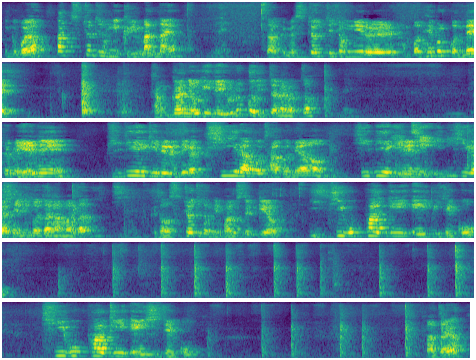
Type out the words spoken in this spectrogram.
그러니까 뭐야? 딱 스튜어트 정리 그림 맞나요? 네. 자 그러면 스튜어트 정리를 한번 해볼 건데 잠깐 여기 이제 이런 건 있잖아요 맞죠? 네. 그러면 얘는 BD의 길이를 내가 T라고 잡으면 CD의 길이는 ET. ET가 되는 거잖아 맞아? 네. 그래서 스튜어트 정리 바로 쓸게요. 2t 곱하기 ab 제곱 t 곱하기 ac 제곱 맞아요?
